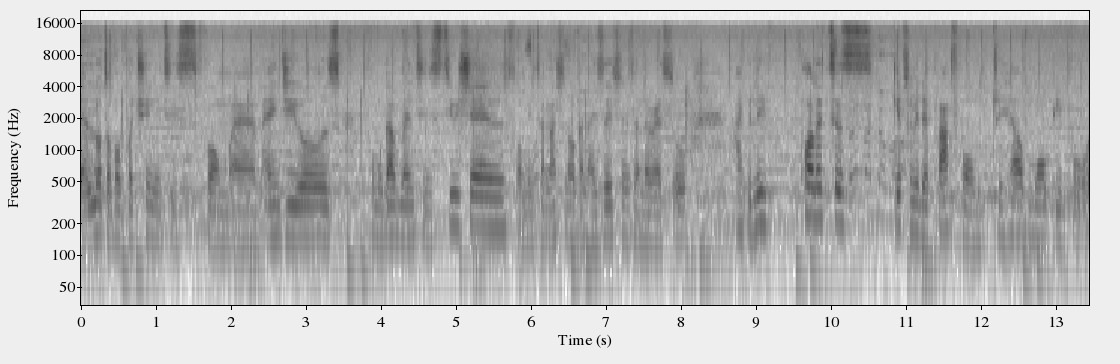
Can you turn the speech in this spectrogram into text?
a lot of opportunities from um, NGOs, from government institutions, from international organizations, and the rest. So I believe politics gives me the platform to help more people.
